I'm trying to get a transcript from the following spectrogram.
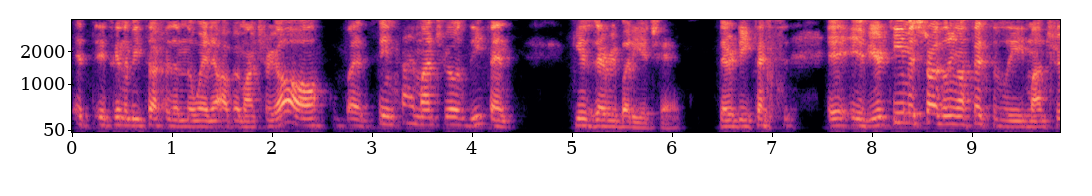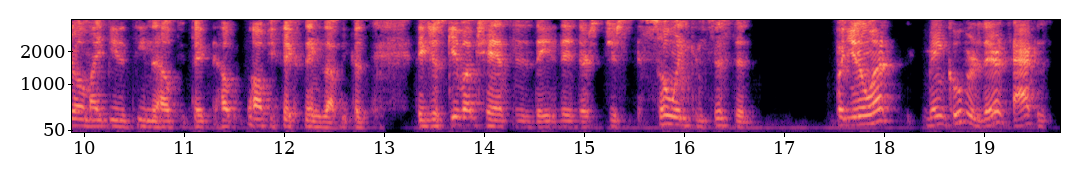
it, it's going to be tough for them to win up in Montreal. But at the same time, Montreal's defense gives everybody a chance. Their defense, if your team is struggling offensively, Montreal might be the team to help you pick, help help you fix things up because they just give up chances. They, they they're just so inconsistent. But you know what? Vancouver, their attack is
